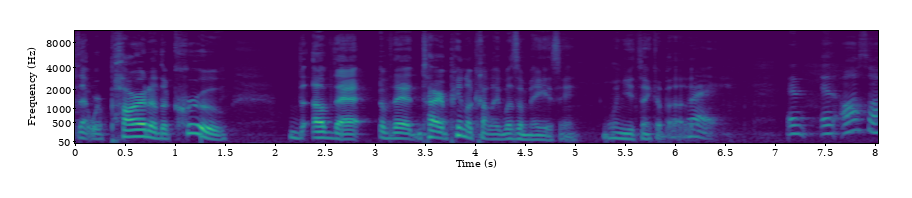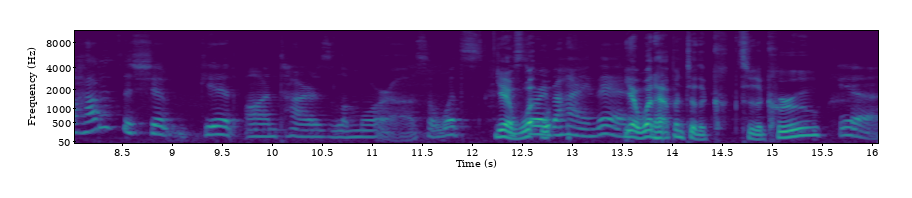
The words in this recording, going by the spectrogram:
that were part of the crew of that of that entire penal colony was amazing when you think about it. Right. And and also, how did the ship get on Tars Lamora? So what's yeah, the story what, behind that? Yeah, what happened to the to the crew? Yeah.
